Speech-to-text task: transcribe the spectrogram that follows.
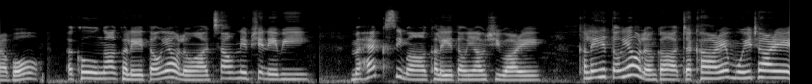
တာပေါ့အခုငါကလေးသုံးယောက်လုံးက6နှစ်ဖြစ်နေပြီမဟက်စီမှာကလေး3ယောက်ရှိပါတယ်ကလေး၃ယောက်လုံးကတခါတည်းမွေးထားတဲ့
